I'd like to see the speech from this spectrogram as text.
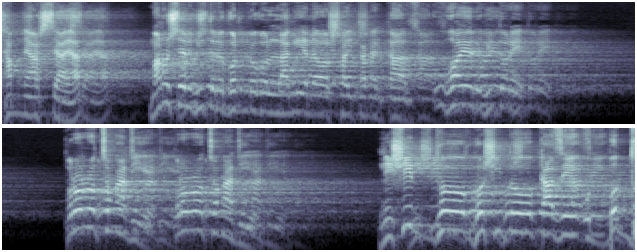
সামনে আসছে আয়াত। মানুষের ভিতরে গন্ডগোল লাগিয়ে দেওয়া শয়তানের কাজ। উভয়ের ভিতরে প্ররোচনা দিয়ে প্ররোচনা দিয়ে, নিষিদ্ধ ঘোষিত কাজে উদ্বুদ্ধ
